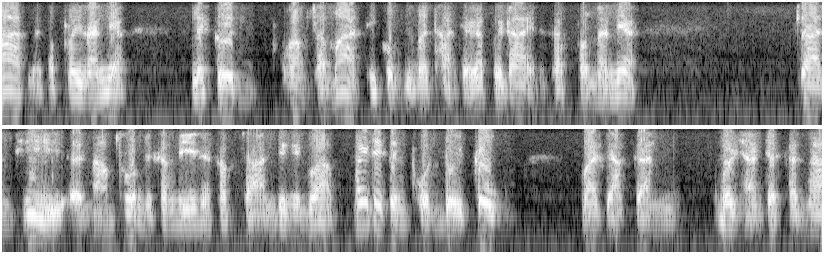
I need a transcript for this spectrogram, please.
มากนะครับเพราะนั้นเนี่ยและเกินความสามารถที่กรมชลประทานจะรับไปได้นะครับเพราะนั้นเนี่ยการที่น้ำท่วมในครั้งนี้นะครับศาลจึงเห็นว่าไม่ได้เป็นผลโดยตรงมาจากการบริหารจัดการน้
